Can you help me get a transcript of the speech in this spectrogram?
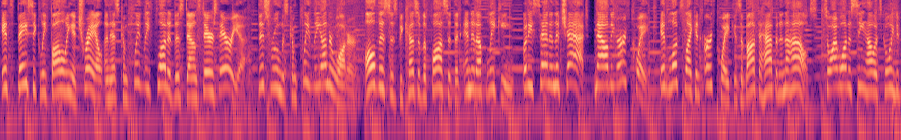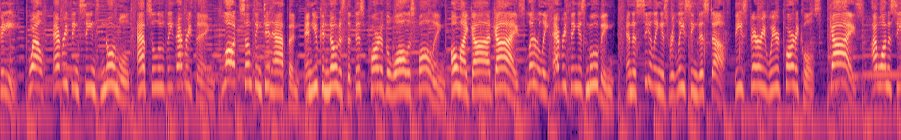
It's basically following a trail and has completely flooded this downstairs area. This room is completely underwater. All this is because of the faucet that ended up leaking. But he said in the chat, now the earthquake. It looks like an earthquake is about to happen in the house, so I want to see how it's going to be. Well, everything seems normal, absolutely everything. Look, something did happen, and you can notice that this part of the wall is falling. Oh my god, guys, literally everything is moving, and the ceiling is releasing this stuff. These very weird particles. Guys, I want to see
